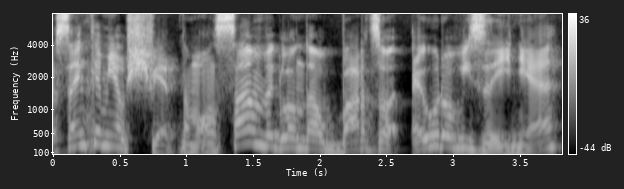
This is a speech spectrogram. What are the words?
Piosenkę miał świetną, on sam wyglądał bardzo eurowizyjnie.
